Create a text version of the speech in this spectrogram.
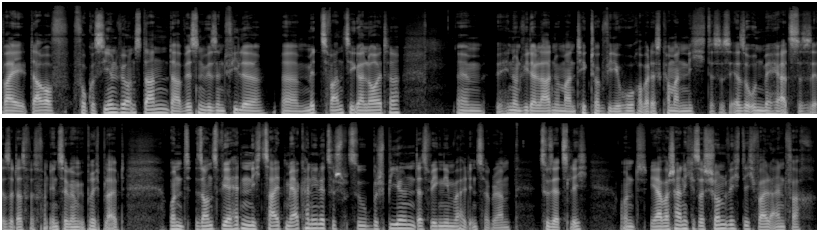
weil darauf fokussieren wir uns dann. Da wissen wir, sind viele äh, mit 20er Leute. Ähm, hin und wieder laden wir mal ein TikTok-Video hoch, aber das kann man nicht, das ist eher so unbeherzt, das ist eher so das, was von Instagram übrig bleibt. Und sonst, wir hätten nicht Zeit, mehr Kanäle zu, zu bespielen, deswegen nehmen wir halt Instagram zusätzlich. Und ja, wahrscheinlich ist das schon wichtig, weil einfach,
